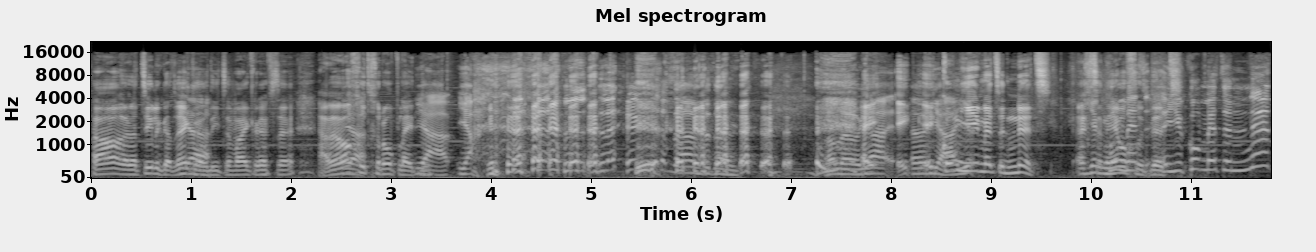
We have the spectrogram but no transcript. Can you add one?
Oh, natuurlijk, dat werkt wel niet in Minecraft. Ja, we hebben wel goed geroleplayed. nu. Ja, ja. Leuk gedaan, bedankt. Hallo, Hey, ja. ik eh, ik kom je- hier met een nut. Echt je een heel goed nut. Je komt met een nut.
